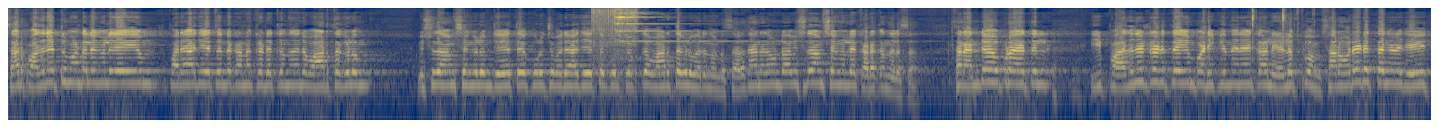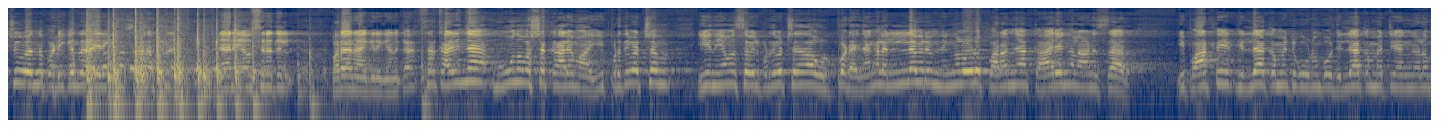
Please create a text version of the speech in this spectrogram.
സാർ പതിനെട്ട് മണ്ഡലങ്ങളിലെയും പരാജയത്തിന്റെ കണക്കെടുക്കുന്നതിന്റെ വാർത്തകളും വിശദാംശങ്ങളും ജയത്തെക്കുറിച്ച് പരാജയത്തെക്കുറിച്ചൊക്കെ വാർത്തകൾ വരുന്നുണ്ട് സാർ. ഞാൻ അതുകൊണ്ട് ആ വിശദാംശങ്ങളിലേക്ക് കടക്കുന്നില്ല സാർ. സാർ എന്റെ അഭിപ്രായത്തിൽ ഈ പതിനെട്ടടുത്തെയും പഠിക്കുന്നതിനേക്കാൾ എളുപ്പം സാർ ഒരിടത്ത് എങ്ങനെ ജയിച്ചു എന്ന് പഠിക്കുന്നതായിരിക്കും സാർ എന്ന് ഞാൻ ഈ അവസരത്തിൽ പറയാൻ ആഗ്രഹിക്കുകയാണ് സാർ കഴിഞ്ഞ മൂന്ന് വർഷക്കാലമായി ഈ പ്രതിപക്ഷം ഈ നിയമസഭയിൽ പ്രതിപക്ഷ നേതാവ് ഉൾപ്പെടെ ഞങ്ങൾ എല്ലാവരും നിങ്ങളോട് പറഞ്ഞ കാര്യങ്ങളാണ് സാർ. ഈ പാർട്ടി ജില്ലാ കമ്മിറ്റി കൂടുമ്പോൾ ജില്ലാ കമ്മിറ്റി അംഗങ്ങളും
